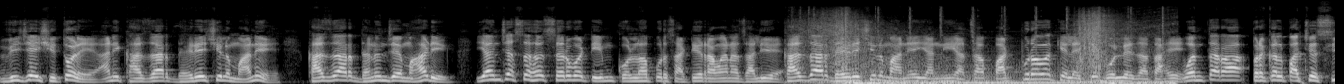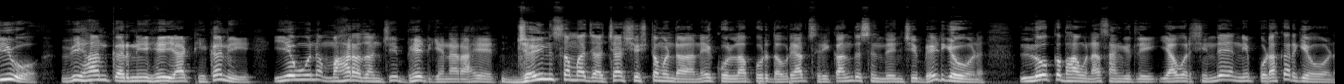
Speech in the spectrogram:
विजय शितोळे आणि खासदार धैर्यशील माने खासदार धनंजय महाडिक यांच्यासह सर्व टीम कोल्हापूरसाठी रवाना झाली आहे. खासदार धैर्यशील माने यांनी याचा पाठपुरावा केल्याचे बोलले जात आहे. वंतारा प्रकल्पाचे सीईओ विहान कर्णी हे या ठिकाणी येऊन महाराजांची भेट घेणार आहेत. जैन समाजाच्या शिष्टमंडळाने कोल्हापूर दौऱ्यात श्रीकांत शिंदेची भेट घेऊन लोकभावना सांगितली. यावर शिंदे यांनी पुढाकार घेऊन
